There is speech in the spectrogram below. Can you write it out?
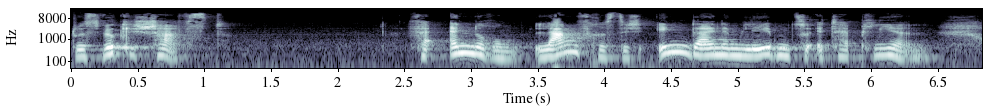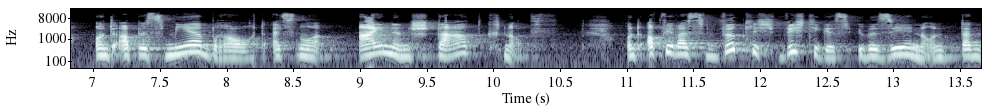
du es wirklich schaffst, Veränderung langfristig in deinem Leben zu etablieren und ob es mehr braucht als nur einen Startknopf und ob wir was wirklich Wichtiges übersehen und dann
